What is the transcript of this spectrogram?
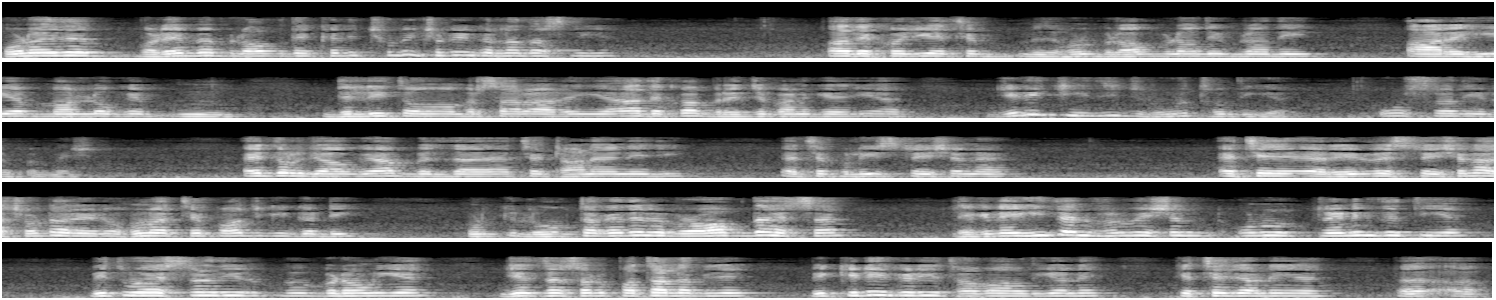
ਹੁਣ ਇਹਦੇ ਬੜੇ ਮੈਂ ਬਲੌਗ ਦੇਖੇ ਨੇ ਛੋਟੀ ਛੋਟੀ ਗੱਲਾਂ ਦੱਸਦੀ ਹੈ ਆ ਦੇਖੋ ਜੀ ਇੱਥੇ ਹੁਣ ਬਲੌਗ ਬਣਾਉਂਦੀ ਬਣਾਉਂਦੀ ਆ ਰਹੀ ਹੈ ਮੰਨ ਲਓ ਕਿ ਦਿੱਲੀ ਤੋਂ ਅੰਮ੍ਰਿਤਸਰ ਆ ਰਹੀ ਹੈ ਆ ਦੇਖੋ ਬ੍ਰਿਜ ਬਣ ਗਿਆ ਜੀ। ਆਹ ਜਿਹੜੀ ਚੀਜ਼ ਦੀ ਜ਼ਰੂਰਤ ਹੁੰਦੀ ਹੈ ਉਸ ਤਰ੍ਹਾਂ ਦੀ ਇਨਫੋਰਮੇਸ਼ਨ ਇੱਧਰ ਜਾਓਗੇ ਆ ਮਿਲਦਾ ਹੈ ਇੱਥੇ ਥਾਣੇ ਨੇ ਜੀ। ਇੱਥੇ ਪੁਲਿਸ ਸਟੇਸ਼ਨ ਹੈ ਇੱਥੇ ਰੇਲਵੇ ਸਟੇਸ਼ਨ ਆ ਛੋਟਾ ਰੇਲ ਹੁਣ ਇੱਥੇ ਪਹੁੰਚ ਗਈ ਗੱਡੀ। ਹੁਣ ਲੋਕ ਤਾਂ ਕਹਿੰਦੇ ਨੇ ਬਲੌਗ ਦਾ ਹਿੱਸਾ ਹੈ, ਲੇਕਿਨ ਇਹੀ ਤਾਂ ਇਨਫੋਰਮੇਸ਼ਨ ਉਹਨੂੰ ਟ੍ਰੇਨਿੰਗ ਦਿੱਤੀ ਹੈ ਵੀ ਤੂੰ ਇਸ ਤਰ੍ਹਾਂ ਦੀ ਬਣਾਉਣੀ ਹੈ ਜਿਸ ਦਾ ਸਾਨੂੰ ਪਤਾ ਲੱਗ ਜੇ ਵੀ ਕਿਹੜੀ ਕਿਹੜੀ ਥਾਵਾਂ ਆਉਂਦੀਆਂ ਨੇ, ਕਿੱਥੇ ਜਾਣੇ ਆ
